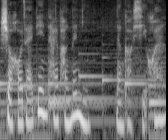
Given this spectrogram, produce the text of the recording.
守候在电台旁的你能够喜欢。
